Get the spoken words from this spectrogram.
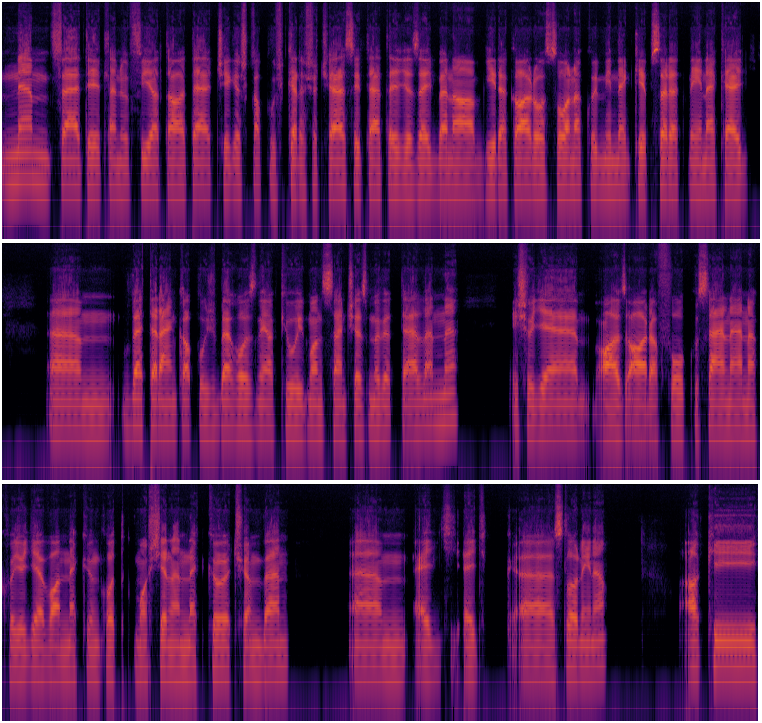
Nem feltétlenül fiatal, tehetséges kapust keres a Chelsea, tehát egy az egyben a hírek arról szólnak, hogy mindenképp szeretnének egy um, veterán kapus behozni, aki úgymond Sanchez mögött ellenne és ugye az arra fókuszálnának, hogy ugye van nekünk ott most jelenleg kölcsönben um, egy, egy uh, Szlorina, aki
